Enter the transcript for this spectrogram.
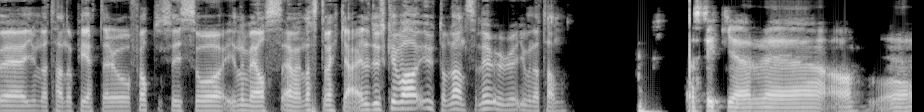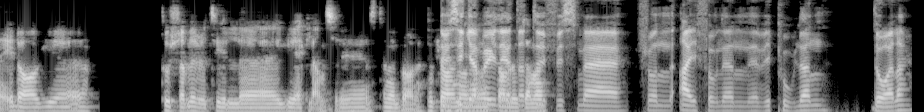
Jonathan och Peter och förhoppningsvis så är ni med oss även nästa vecka. Eller du ska vara utomlands, eller hur Jonathan? Jag sticker, eh, ja, eh, idag torsdag blir det till Grekland så det stämmer bra. Det finns inga möjligheter att du finns med från iPhonen vid poolen då eller?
